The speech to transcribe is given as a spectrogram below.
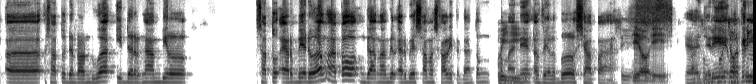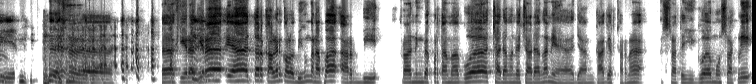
eh, satu dan round 2 either ngambil satu RB doang atau nggak ngambil RB sama sekali tergantung pemainnya yang available siapa. Yoi. Ya Langsung jadi mungkin eh, kira-kira ya ntar kalian kalau bingung kenapa RB running back pertama gue cadangannya cadangan ya jangan kaget karena strategi gue most likely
